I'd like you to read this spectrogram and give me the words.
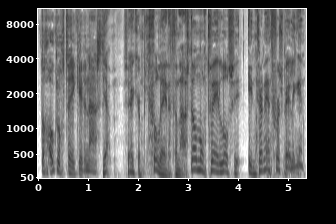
toch ook nog twee keer ernaast. Ja, zeker. Volledig daarnaast. Dan nog twee losse internetvoorspellingen.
